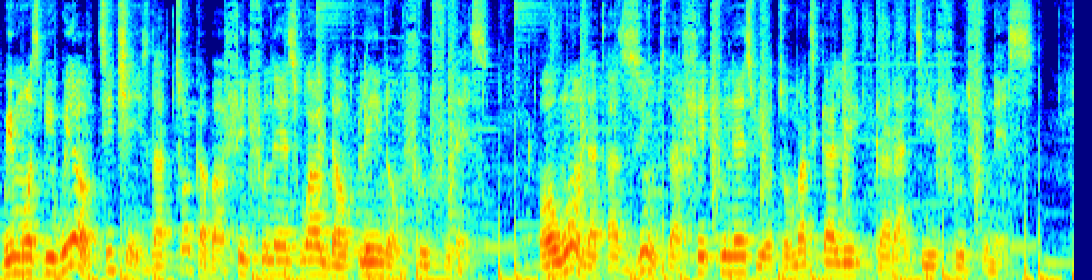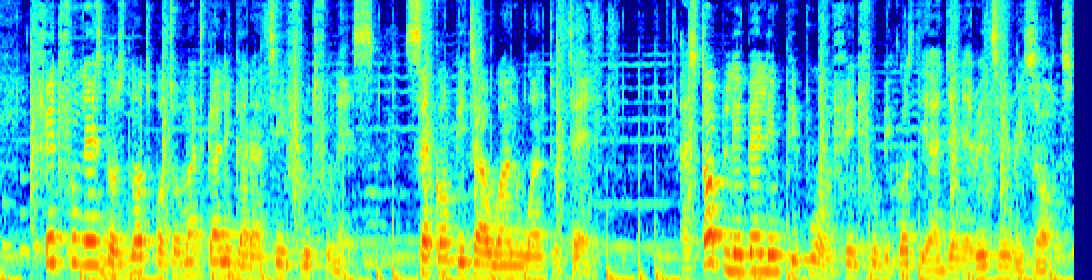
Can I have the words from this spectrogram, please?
We must beware of teachings that talk about faithfulness while downplaying unfruitfulness, or one that assumes that faithfulness will automatically guarantee fruitfulness. Faithfulness does not automatically guarantee fruitfulness. 2 Peter 1 1 to 10. And stop labeling people unfaithful because they are generating results.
